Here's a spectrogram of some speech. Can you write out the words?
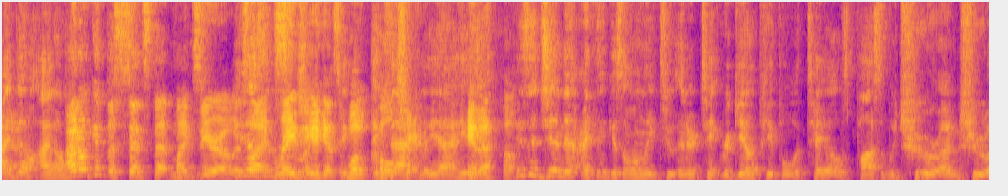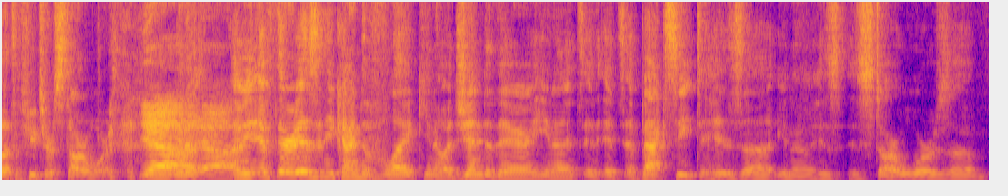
I, yeah. don't I don't I don't get the sense that Mike Zeroh is like raging like- against woke culture. Exactly, yeah. He, you know? His agenda, I think, is only to entertain, regale people with tales, possibly true or untrue, about the future of Star Wars. Yeah, You know? yeah. I mean, if there is any kind of like you know agenda there, you know, it's it, it's a backseat to his uh, you know his his Star Wars um,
